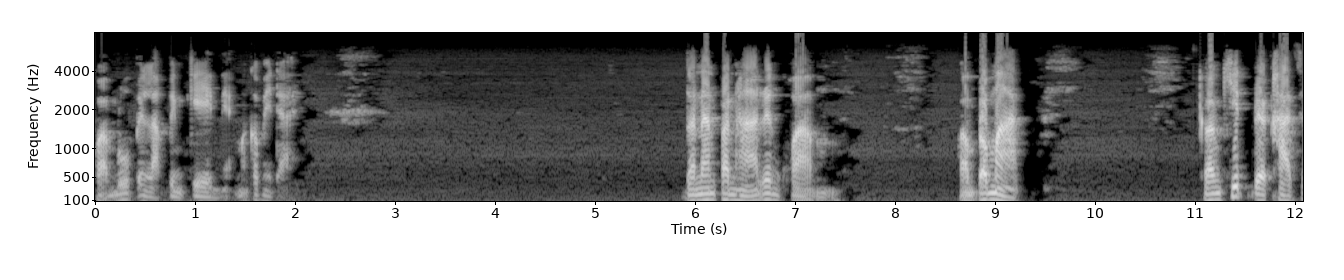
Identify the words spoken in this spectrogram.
ความรู้เป็นหลักเป็นเกณฑ์เนี่ยมันก็ไม่ได้ ดังนั้นปัญหาเรื่องความความประมาท ความคิดแบบขาดส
